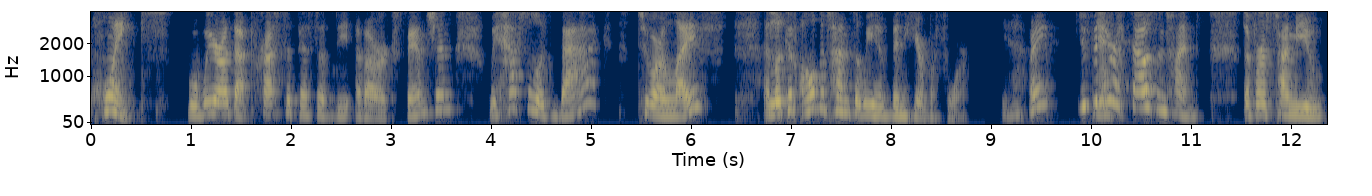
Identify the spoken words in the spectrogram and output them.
point where we are at that precipice of the of our expansion, we have to look back to our life and look at all the times that we have been here before. Yeah. Right? You've been here a thousand times. The first time you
